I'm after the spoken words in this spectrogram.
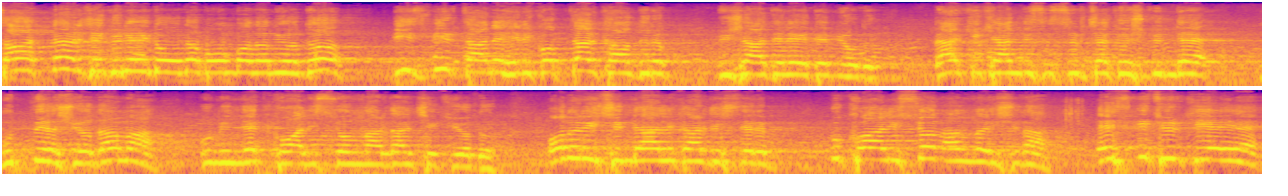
saatlerce Güneydoğu'da bombalanıyordu. Biz bir tane helikopter kaldırıp mücadele edemiyorduk. Belki kendisi Sırça Köşkü'nde mutlu yaşıyordu ama bu millet koalisyonlardan çekiyordu. Onun için değerli kardeşlerim bu koalisyon anlayışına eski Türkiye'ye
